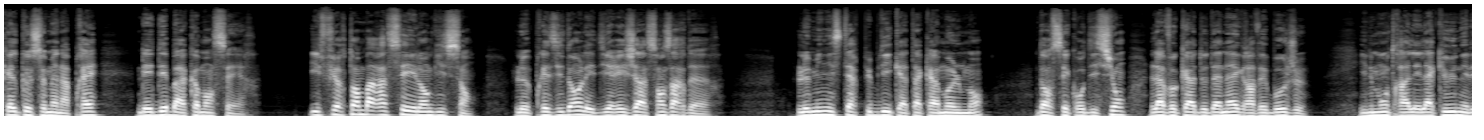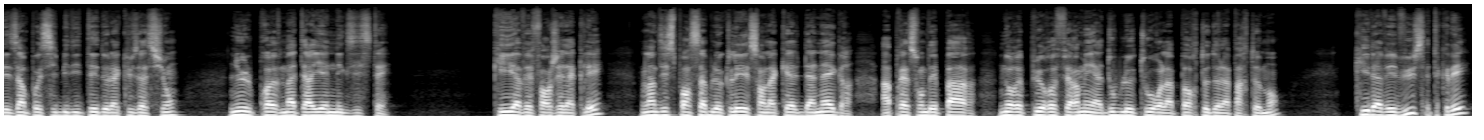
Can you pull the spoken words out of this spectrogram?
Quelques semaines après, les débats commencèrent. Ils furent embarrassés et languissants. Le président les dirigea sans ardeur. Le ministère public attaqua mollement, dans ces conditions, l'avocat de Danègre avait beau jeu. Il montra les lacunes et les impossibilités de l'accusation. Nulle preuve matérielle n'existait. Qui avait forgé la clé? L'indispensable clé sans laquelle Danègre, après son départ, n'aurait pu refermer à double tour la porte de l'appartement? Qui l'avait vue, cette clé?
